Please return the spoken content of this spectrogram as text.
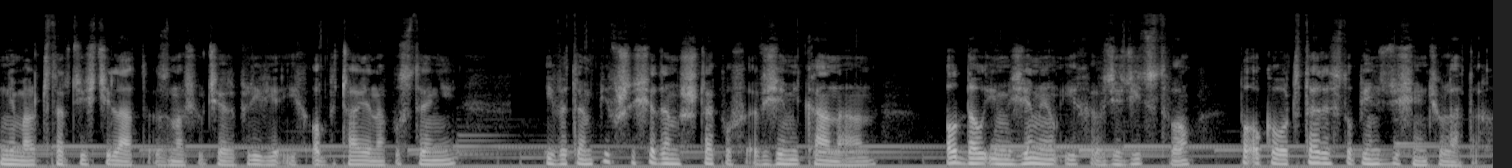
Niemal czterdzieści lat znosił cierpliwie ich obyczaje na pustyni i wytępiwszy siedem szczepów w ziemi Kanaan, oddał im ziemię ich w dziedzictwo po około 450 latach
